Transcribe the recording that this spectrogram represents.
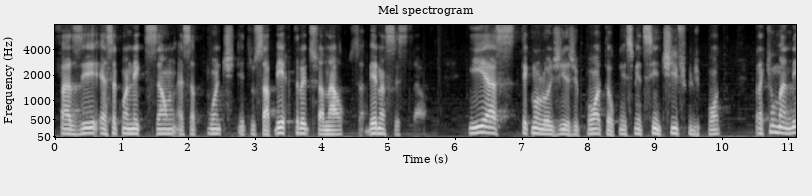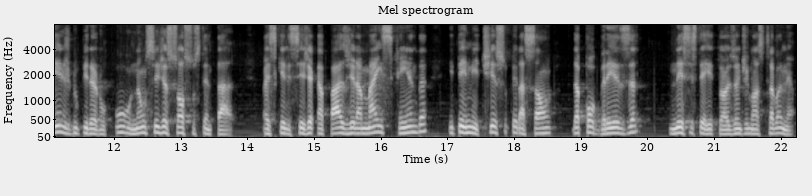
Fazer essa conexão, essa ponte entre o saber tradicional, o saber ancestral e as tecnologias de ponta, o conhecimento científico de ponta, para que o manejo do pirarucu não seja só sustentável, mas que ele seja capaz de gerar mais renda e permitir a superação da pobreza nesses territórios onde nós trabalhamos.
